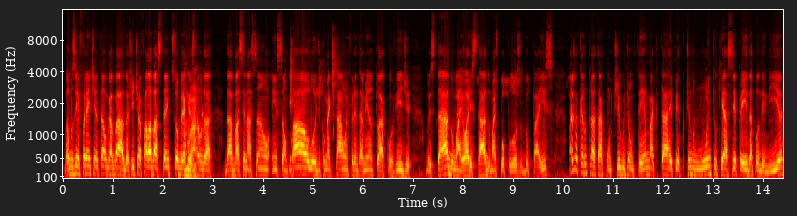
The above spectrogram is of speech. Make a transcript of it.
Vamos em frente então, Gabardo. A gente vai falar bastante sobre a questão da, da vacinação em São Paulo, de como é que está o enfrentamento à Covid no estado, o maior estado, mais populoso do país. Mas eu quero tratar contigo de um tema que está repercutindo muito, que é a CPI da pandemia,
